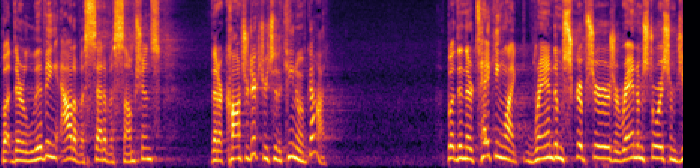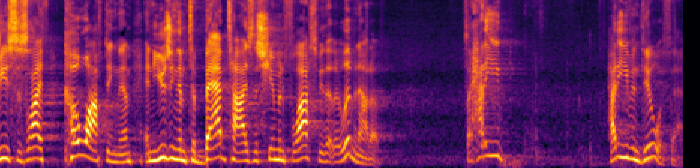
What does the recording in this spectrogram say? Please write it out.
but they're living out of a set of assumptions that are contradictory to the kingdom of God. But then they're taking like random scriptures or random stories from Jesus' life, co opting them, and using them to baptize this human philosophy that they're living out of. It's like, how do you, how do you even deal with that?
